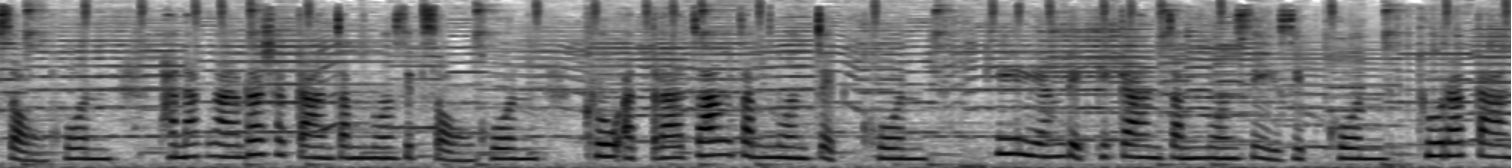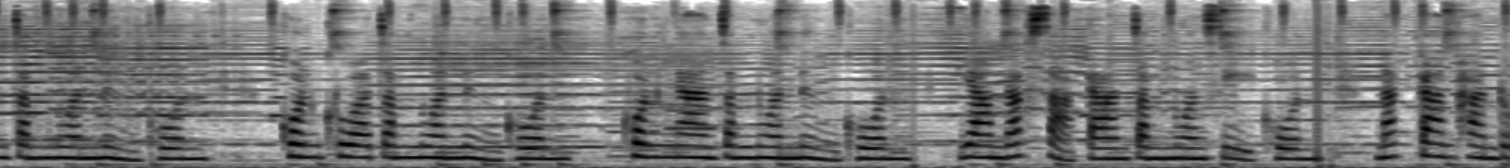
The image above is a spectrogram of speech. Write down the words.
92 คน พนักงานราชการจำนวน 12 คน ครูอัตราจ้างจำนวน 7 คน ที่เลี้ยงเด็กพิการจำนวน 40 คน ธุรการจำนวน 1 คน คนครัวจำนวน 1 คน คนงานจำนวน 1 คน ยามรักษาการจำนวน 4 คน นักการพานโร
